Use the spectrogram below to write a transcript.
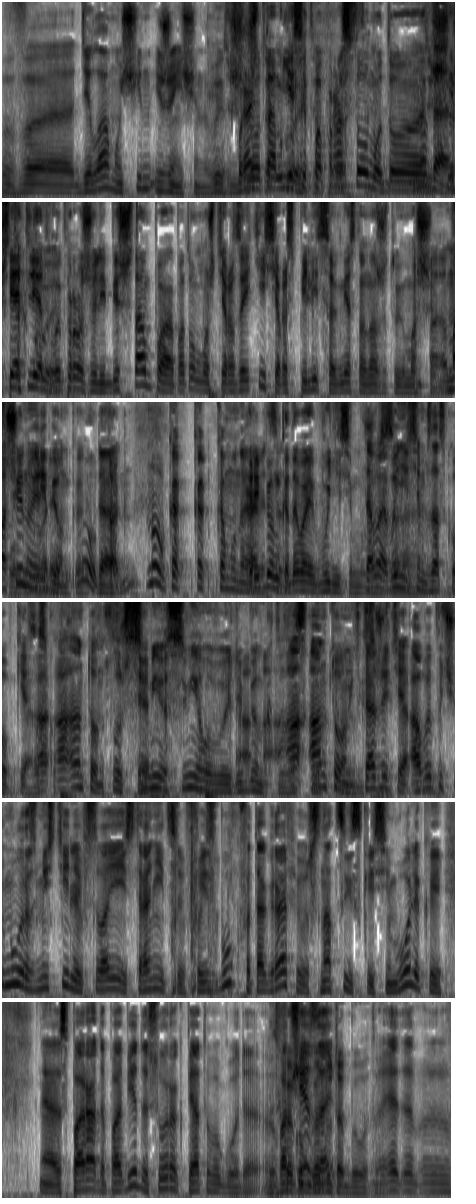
в дела мужчин и женщин. В их ну, там, если по-простому, то ну, да. пять лет вы прожили без штампа, а потом можете разойтись и распилить совместно нажитую машину. Машину и ребенка, ну, да. Так. Ну, как, как кому нравится. Ребенка давай вынесем Давай уже вынесем за скобки. За скобки. А, Антон, слушайте. Сме, смело вы ребенка-то а, за скобки Антон, вынесли. скажите, а вы почему разместили в своей странице в Facebook фотографию с нацистской символикой э, с парада Победы 45 -го года? В каком году-то было-то? Это, э,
